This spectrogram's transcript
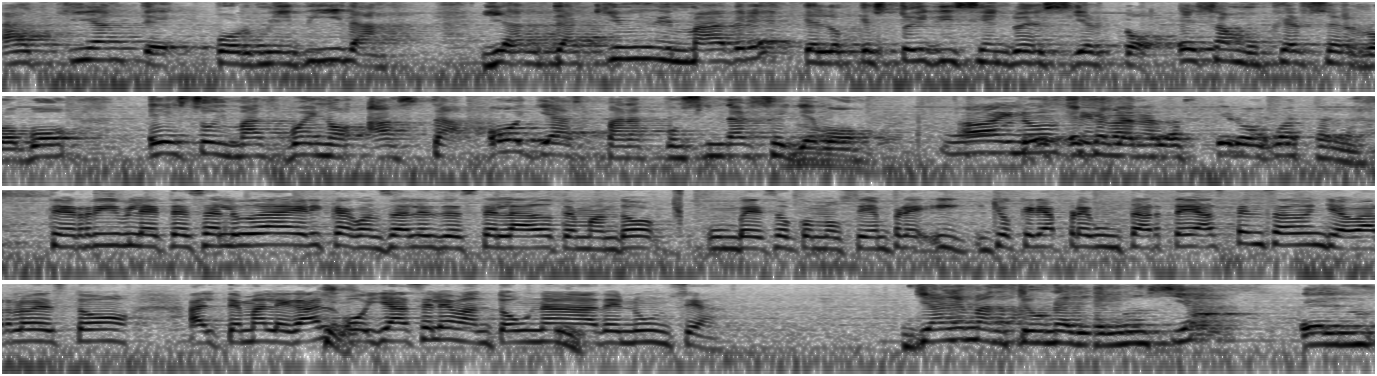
aquí ante, por mi vida, y ante aquí mi madre, que lo que estoy diciendo es cierto, esa mujer se robó eso y más, bueno, hasta ollas para cocinar se llevó. Ay, no, las quiero, Terrible. Te saluda Erika González de este lado. Te mando un beso como siempre. Y yo quería preguntarte, ¿has pensado en llevarlo esto al tema legal o ya se levantó una denuncia? Ya levanté una denuncia el,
